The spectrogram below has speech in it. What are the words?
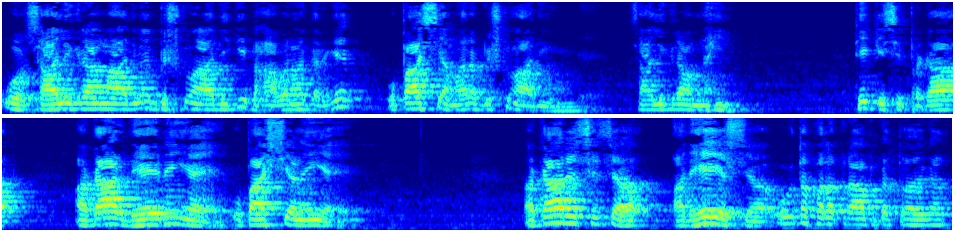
वो शालिग्राम आदि में विष्णु आदि की भावना करके उपास्य हमारा विष्णु आदि होंगे। शालिग्राम नहीं। ठीक इसी प्रकार, अकार ध्येय नहीं है, उपास्य नहीं है। अकार से अधेय से वो तो फल प्राप्त होगा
